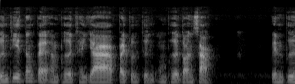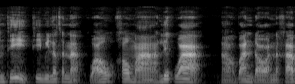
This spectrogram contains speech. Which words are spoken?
พื้นที่ตั้งแต่อำเภอชายาไปจนถึงอำเภอดอนสัก เป็นพื้นที่ที่มีลักษณะเว้าเข้ามาเรียกว่าอ่าวบ้านดอนนะครับ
